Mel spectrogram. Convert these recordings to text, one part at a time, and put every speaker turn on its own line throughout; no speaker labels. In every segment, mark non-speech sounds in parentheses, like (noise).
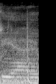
Radio.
